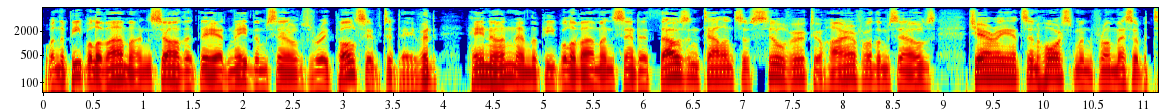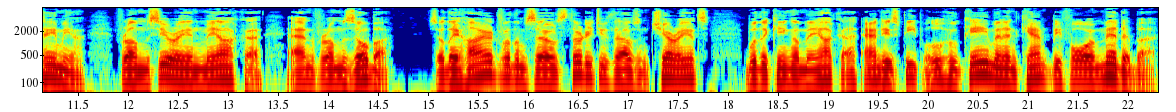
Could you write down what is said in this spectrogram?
When the people of Ammon saw that they had made themselves repulsive to David, Hanun and the people of Ammon sent a thousand talents of silver to hire for themselves chariots and horsemen from Mesopotamia, from Syrian Maacah, and from Zobah. So they hired for themselves thirty-two thousand chariots, with the king of Maacah and his people, who came and encamped before Medeba.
